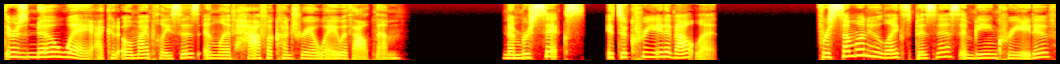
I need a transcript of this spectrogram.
There's no way I could own my places and live half a country away without them. Number six, it's a creative outlet. For someone who likes business and being creative,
